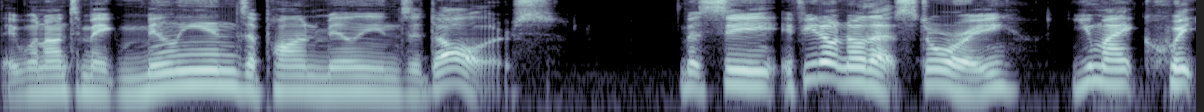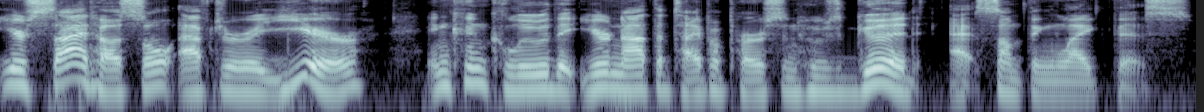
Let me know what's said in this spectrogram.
they went on to make millions upon millions of dollars. But see, if you don't know that story, you might quit your side hustle after a year and conclude that you're not the type of person who's good at something like this.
